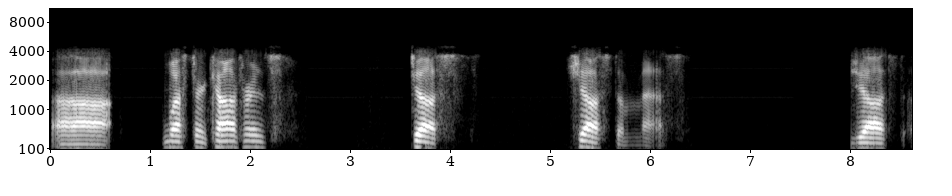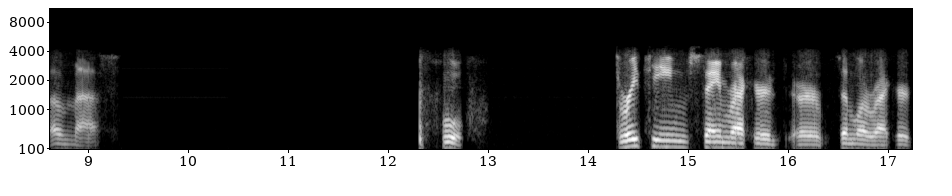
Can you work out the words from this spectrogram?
Uh, Western Conference, just, just a mess. Just a mess. Three teams, same record or similar record.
